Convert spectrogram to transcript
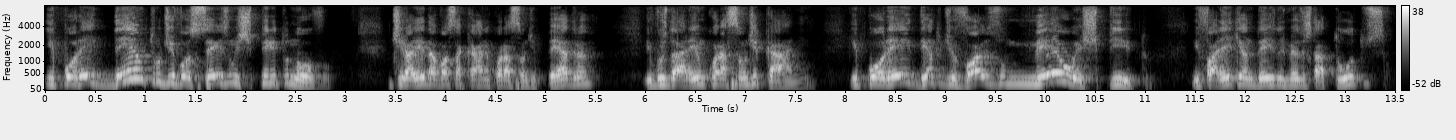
e porei dentro de vocês um espírito novo. Tirarei da vossa carne um coração de pedra, e vos darei um coração de carne. E porei dentro de vós o meu espírito, e farei que andeis nos meus estatutos,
